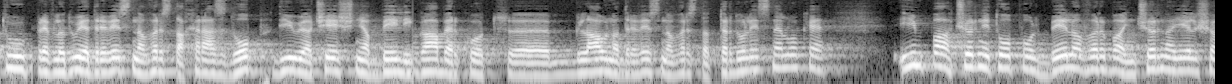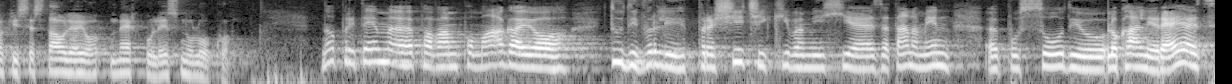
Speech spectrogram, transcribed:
Tu prevladuje drevesna vrsta hrast dob, divja češnja, beli gaber kot eh, glavna drevesna vrsta trdolesne loke in pa črni topol, bela vrba in črna jelša, ki sestavljajo mehko lesno loko. No, pri tem eh, pa vam pomagajo tudi vrli prašiči, ki vam jih je za ta namen eh, posodil lokalni rejec.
